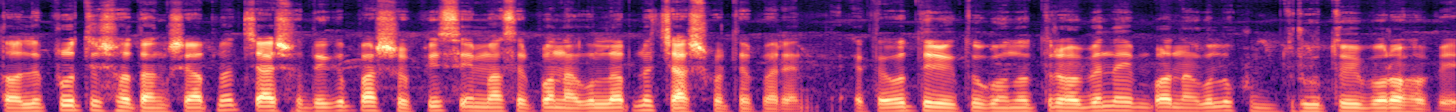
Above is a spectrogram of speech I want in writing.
তাহলে প্রতি শতাংশে আপনার চারশো থেকে পাঁচশো পিস এই মাছের পোনাগুলো আপনি চাষ করতে পারেন। এতে অতিরিক্ত ঘনত্ব হবে না, এই পোনাগুলো খুব দ্রুতই বড় হবে।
